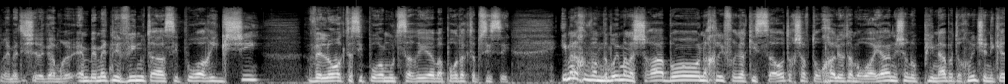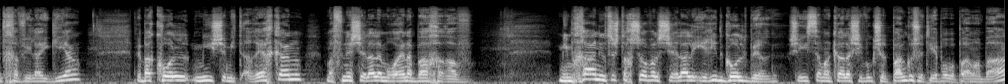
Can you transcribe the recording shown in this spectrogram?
האמת היא שלגמרי. הם באמת הבינו את הסיפור הרגשי. ולא רק את הסיפור המוצרי ב product הבסיסי. אם אנחנו כבר מדברים על השראה, בואו נחליף רגע כיסאות, עכשיו תורך להיות המרואיין, יש לנו פינה בתוכנית שנקראת חבילה הגיעה, ובה כל מי שמתארח כאן מפנה שאלה למרואיין הבא אחריו. ממך אני רוצה שתחשוב על שאלה לעירית גולדברג, שהיא סמנכ"ל השיווק של פנגו, שתהיה פה בפעם הבאה.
